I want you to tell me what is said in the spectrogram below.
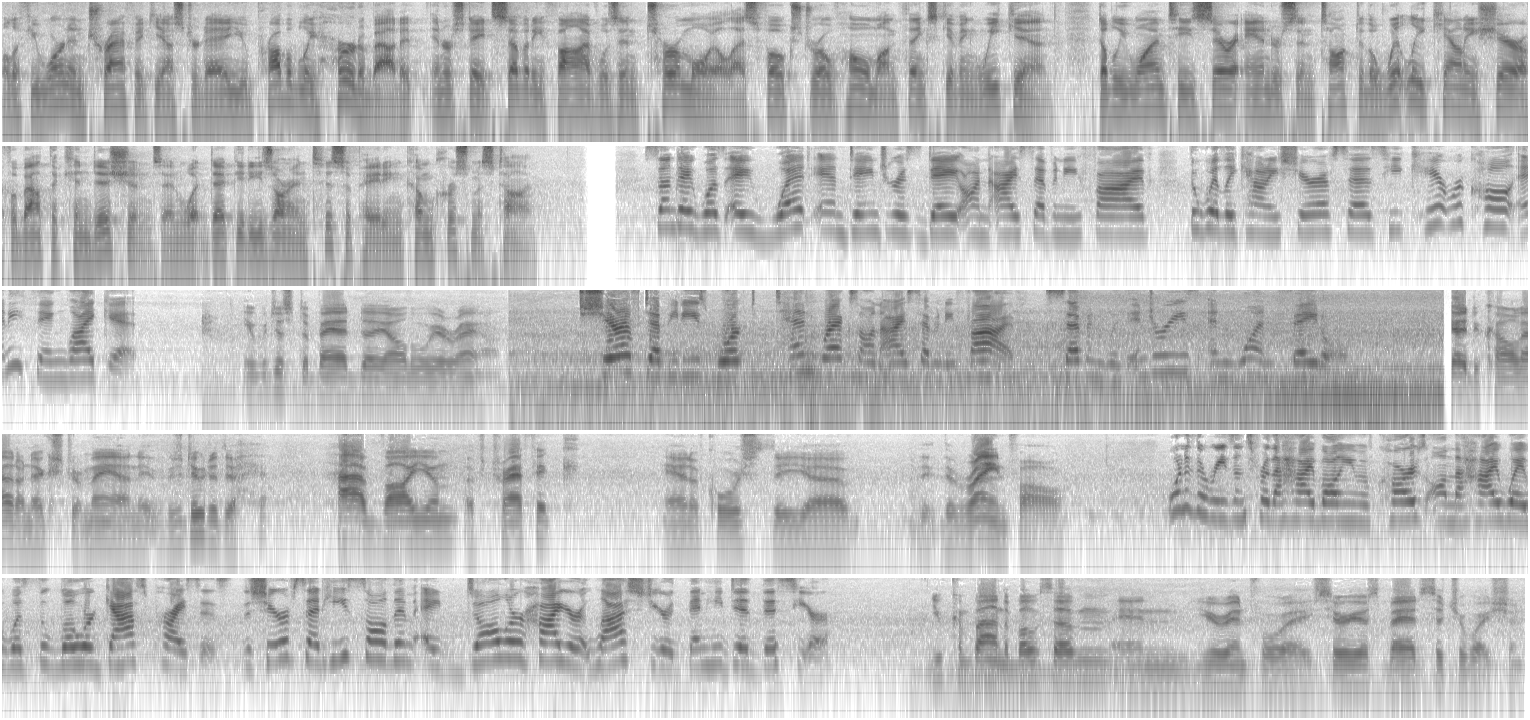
Well, if you weren't in traffic yesterday, you probably heard about it. Interstate 75 was in turmoil as folks drove home on Thanksgiving weekend. WYMT's Sarah Anderson talked to the Whitley County Sheriff about the conditions and what deputies are anticipating come Christmas time. Sunday was a wet and dangerous day on I-75. The Whitley County Sheriff says he can't recall anything like it. It was just a bad day all the way around. Sheriff deputies worked 10 wrecks on I-75, seven with injuries and one fatal. We had to call out an extra man. It was due to the high volume of traffic and, of course, the, uh, the, the rainfall. One of the reasons for the high volume of cars on the highway was the lower gas prices. The sheriff said he saw them a dollar higher last year than he did this year you combine the both of them and you're in for a serious bad situation.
